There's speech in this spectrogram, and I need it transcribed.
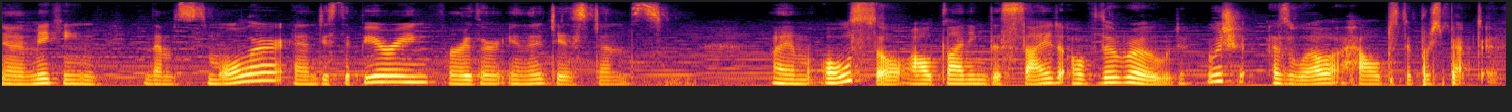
uh, making them smaller and disappearing further in the distance. I am also outlining the side of the road, which as well helps the perspective.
